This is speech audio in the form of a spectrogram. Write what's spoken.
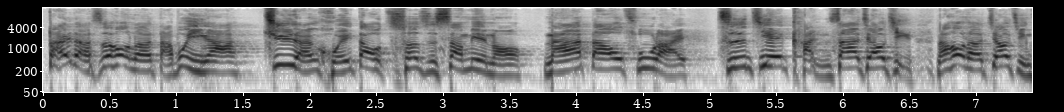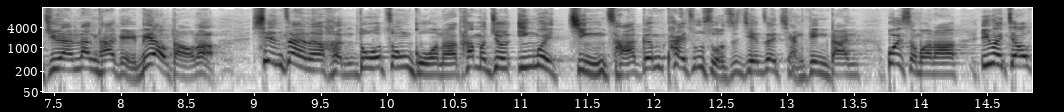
打一打之后呢，打不赢啊，居然回到车子上面哦，拿刀出来直接砍杀交警，然后呢，交警居然让他给撂倒了。现在呢，很多中国呢，他们就因为警察跟派出所之间在抢订单，为什么呢？因为交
